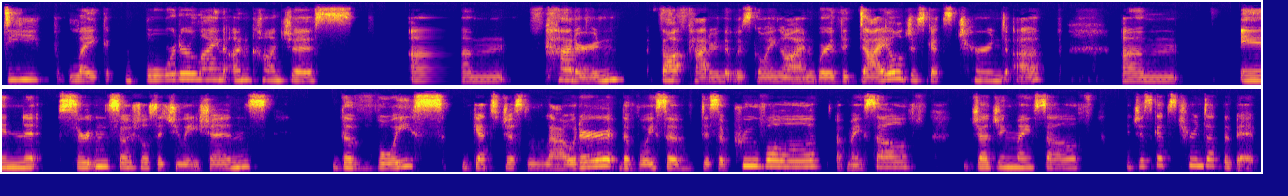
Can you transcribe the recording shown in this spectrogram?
deep, like borderline unconscious um, pattern, thought pattern that was going on where the dial just gets turned up um, in certain social situations. The voice gets just louder, the voice of disapproval of myself, judging myself. It just gets turned up a bit.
